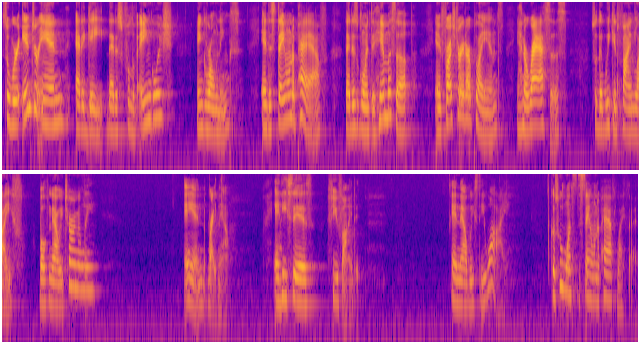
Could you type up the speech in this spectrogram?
so we're entering at a gate that is full of anguish and groanings, and to stay on a path that is going to hem us up and frustrate our plans and harass us so that we can find life, both now eternally and right now. And he says, few find it. And now we see why. Because who wants to stay on a path like that?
